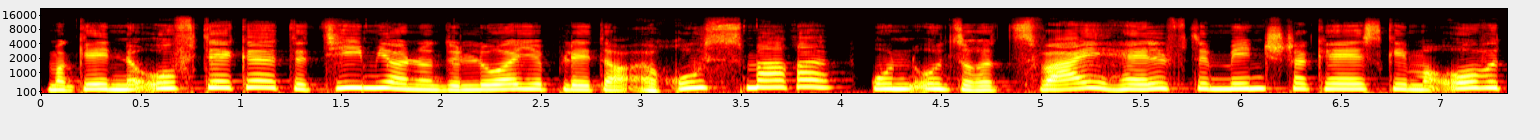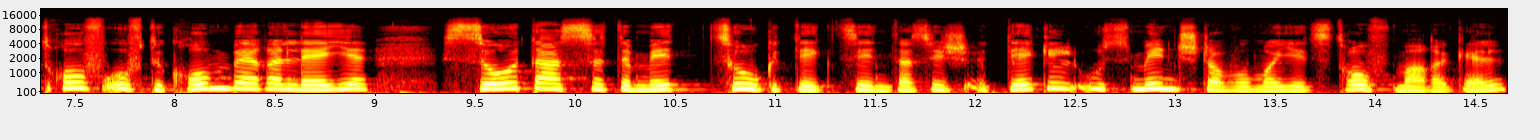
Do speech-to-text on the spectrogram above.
Wir gehen ihn aufdecken, den Thymian und den Lorienblätter rausmachen und unsere zwei Hälften Minsterkäse gehen wir oben drauf auf die Krummbeeren legen, so dass sie damit zugedeckt sind. Das ist ein Deckel aus Minster, wo wir jetzt drauf machen, gell?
